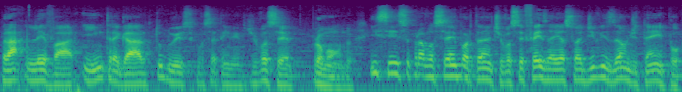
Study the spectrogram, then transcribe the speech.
para levar e entregar tudo isso que você tem dentro de você para o mundo. E se isso para você é importante, você fez aí a sua divisão de tempo,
